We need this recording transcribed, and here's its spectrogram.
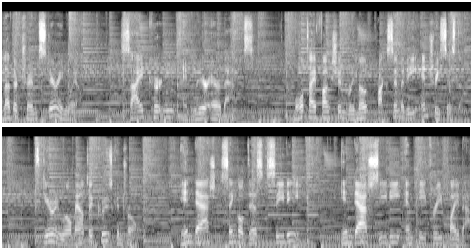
leather trimmed steering wheel, side curtain and rear airbags, multifunction remote proximity entry system, steering wheel mounted cruise control, in-dash single disc CD, in-dash CD MP3 playback,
